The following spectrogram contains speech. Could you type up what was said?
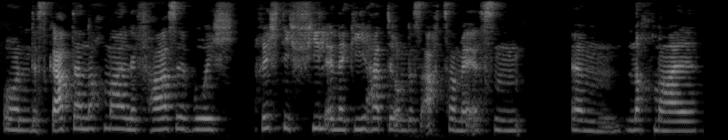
Und es gab dann nochmal eine Phase, wo ich richtig viel Energie hatte, um das achtsame Essen ähm, nochmal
